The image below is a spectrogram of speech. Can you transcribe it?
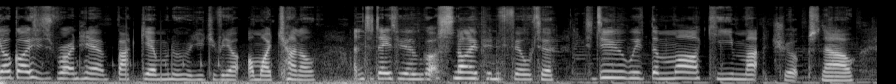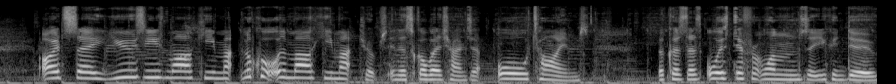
Yo guys, it's Ryan here, back again with another YouTube video on my channel. And today's video we've got a sniping filter to do with the marquee matchups now. I'd say use these marquee look at all the marquee matchups in the Builder Challenge at all times. Because there's always different ones that you can do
